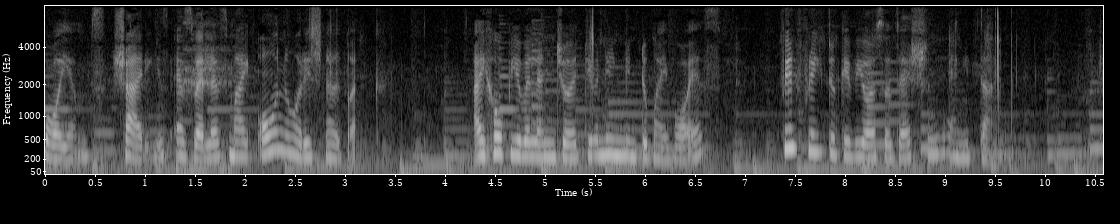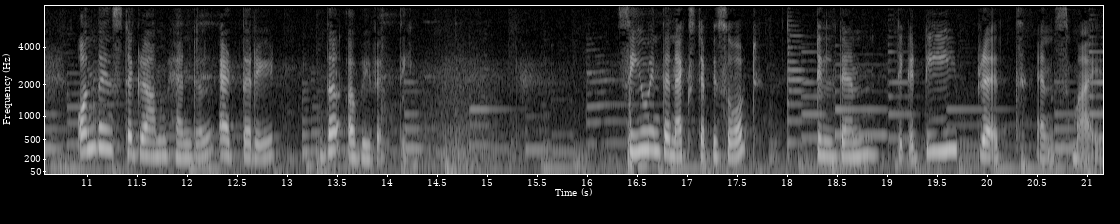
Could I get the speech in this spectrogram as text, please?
poems, shayaris as well as my own original work. I hope you will enjoy tuning into my voice. Feel free to give your suggestion anytime. On the Instagram handle at the rate the abhivyakti. See you in the next episode. Till then, take a deep breath and smile.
